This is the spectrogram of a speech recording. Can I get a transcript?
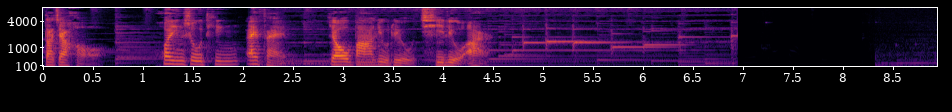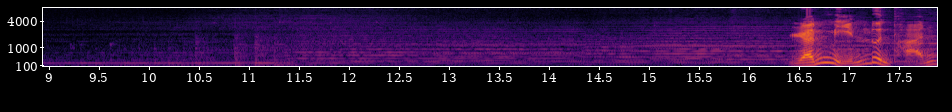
大家好，欢迎收听 FM 幺八六六七六二。人民论坛，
